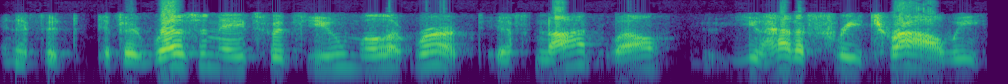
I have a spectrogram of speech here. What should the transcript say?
And if it if it resonates with you, well, it worked. If not, well, you had a free trial. We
